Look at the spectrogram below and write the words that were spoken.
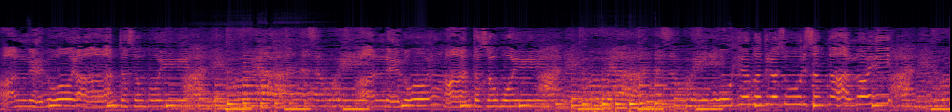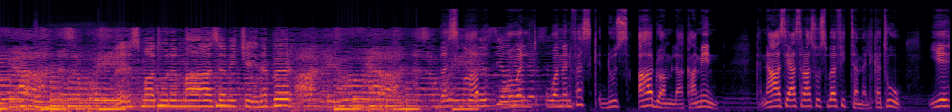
ሃሌሉያ አንተ ሰው ሆይ ሃሌሉያ አንተ ሰው ሆይ ሙሄ መድረሱን ሰምተሃል ሆይ መስማቱንማ ሰምቼ ነበር። በስመ አብ ወወልድ ወመንፈስ ቅዱስ አህዱ አምላክ አሜን። ከነሐሴ 13 በፊት ተመልከቱ። ይህ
